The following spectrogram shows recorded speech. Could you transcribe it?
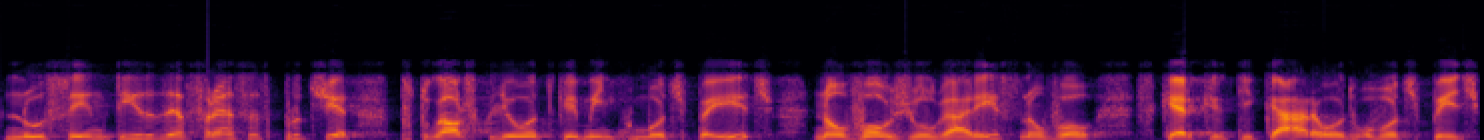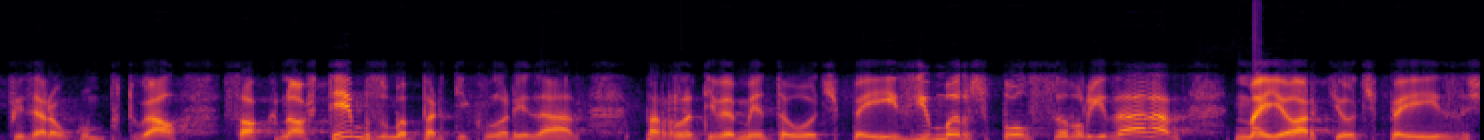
no sentido da França se proteger. Portugal escolheu outro caminho como outros países, não vou julgar isso não vou sequer criticar, ou houve outros países que fizeram como Portugal, só que nós temos uma particularidade para relativamente a outros países e uma responsabilidade maior que outros países,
